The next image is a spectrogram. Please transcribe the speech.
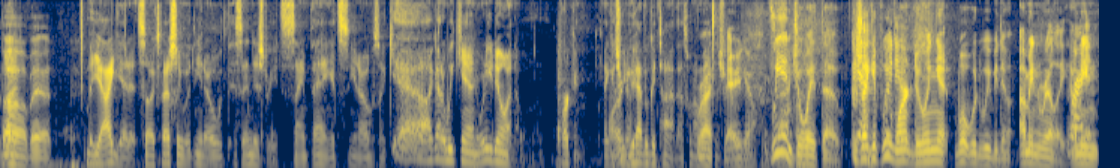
But- oh man. But yeah, I get it. So especially with you know with this industry, it's the same thing. It's you know it's like yeah, I got a weekend. What are you doing? I'm working, making sure you have a good time. That's what I'm Right. sure. There you go. We enjoy it though. It's Yeah, like if we, we weren't doing it, what would we be doing? I mean, really. I mean,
